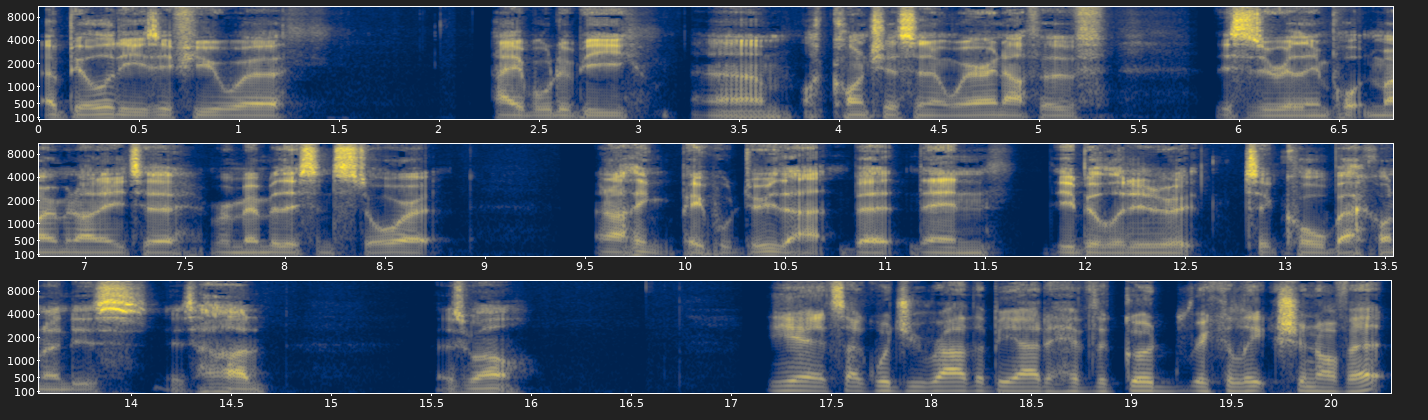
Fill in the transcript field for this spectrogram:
abilities if you were able to be um, like conscious and aware enough of this is a really important moment. I need to remember this and store it. And I think people do that, but then the ability to to call back on it is is hard as well. yeah, it's like, would you rather be able to have the good recollection of it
